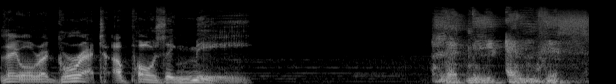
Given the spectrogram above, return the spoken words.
They will regret opposing me. Let me end this.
